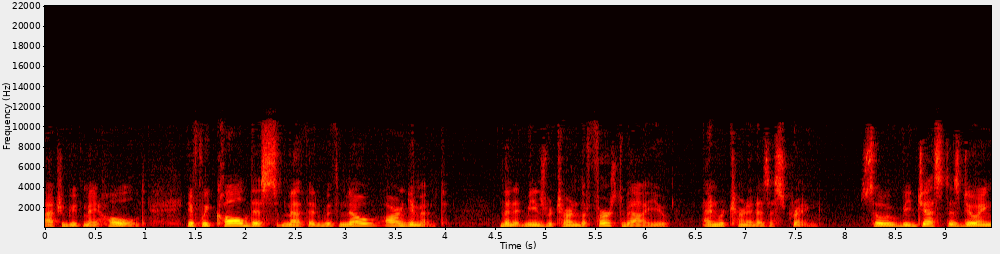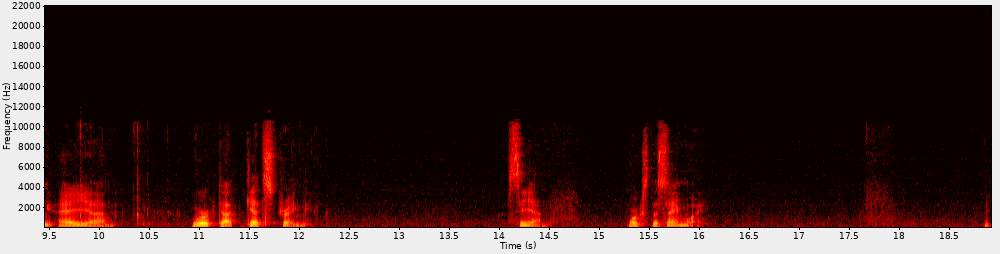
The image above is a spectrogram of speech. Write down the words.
attribute may hold. If we call this method with no argument, then it means return the first value and return it as a string. So it would be just as doing a uh, work.getString cn. Works the same way. We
